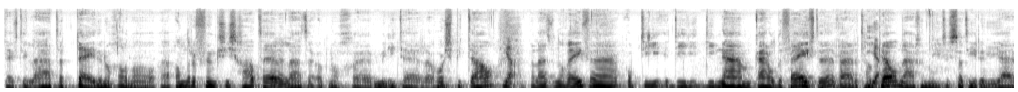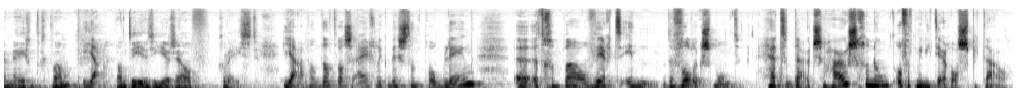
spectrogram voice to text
Het heeft in later tijden nog allemaal eh, andere functies gehad. Hè? Later ook nog eh, militair eh, hospitaal. Ja, Maar laten we nog even op die, die, die naam Karel V, waar het hotel naar genoemd is, dat hier in de jaren negentig kwam. ja. Want die is hier zelf geweest. Ja, want dat was eigenlijk best een probleem. Eh, het gebouw werd in de volksmond het Duitse huis genoemd of het militair hospitaal.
